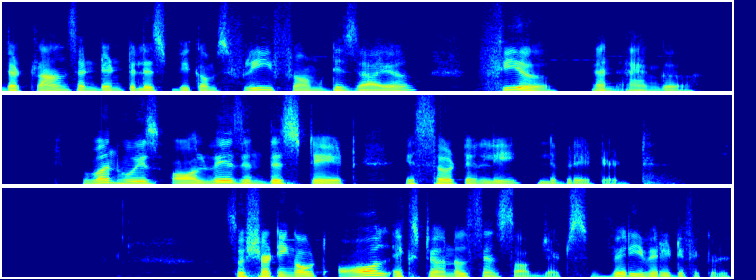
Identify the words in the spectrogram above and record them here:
The transcendentalist becomes free from desire, fear, and anger. One who is always in this state is certainly liberated. So, shutting out all external sense objects, very, very difficult.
